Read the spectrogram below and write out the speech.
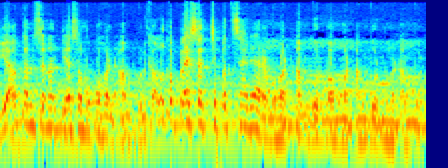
Dia akan senantiasa memohon ampun. Kalau kepleset cepat sadar mohon ampun, mohon ampun, mohon ampun.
